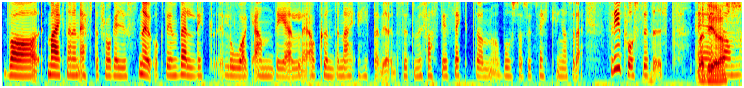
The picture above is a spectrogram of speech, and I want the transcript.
vad marknaden efterfrågar just nu och det är en väldigt låg andel av kunderna hittar vi dessutom i fastighetssektorn och bostadsutveckling och sådär. Så det är positivt. Värderas?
